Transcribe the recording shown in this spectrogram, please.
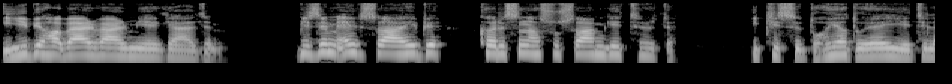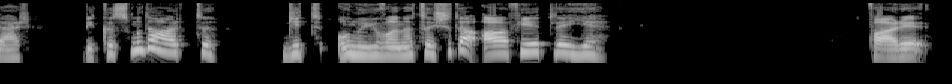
iyi bir haber vermeye geldim. Bizim ev sahibi karısına susam getirdi. İkisi doya doya yediler. Bir kısmı da arttı. Git onu yuvana taşı da afiyetle ye. Fare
